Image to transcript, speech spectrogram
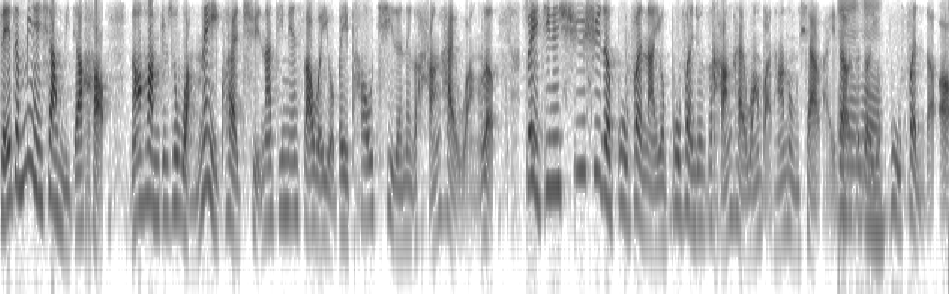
谁的面相比较好，然后他们就是往那一块去。那今天稍微有被抛弃的那个航海王了。所以今天虚虚的部分呢，有部分就是航海王把它弄下来的，这个有部分的啊。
